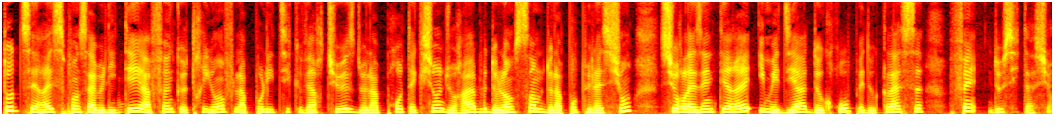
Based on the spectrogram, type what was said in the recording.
toutes ses responsabilités afin que triomphe la politique vertueuse de la protection durable de l'ensemble de la population sur les intérêts immédiats de groupes et de classes. Fin de citation.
